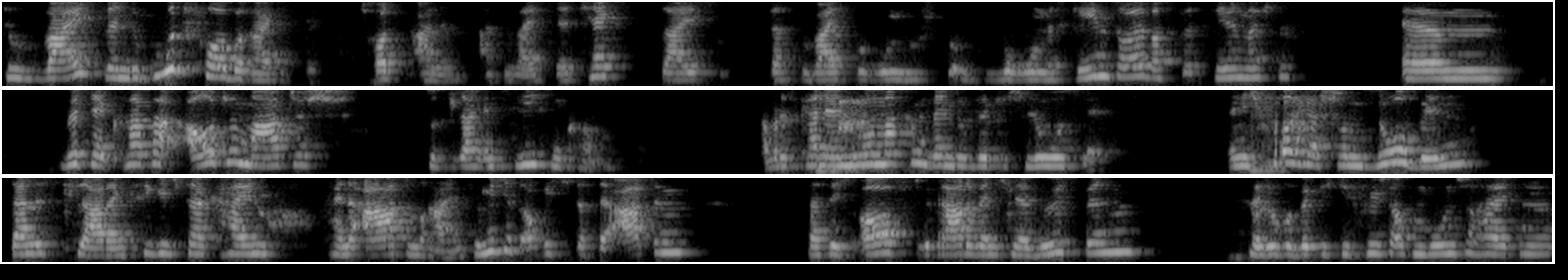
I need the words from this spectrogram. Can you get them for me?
du weißt, wenn du gut vorbereitet bist, trotz allem, also sei es der Text, sei es, dass du weißt, worum, worum es gehen soll, was du erzählen möchtest, ähm, wird der Körper automatisch sozusagen ins Fließen kommen. Aber das kann er nur machen, wenn du wirklich loslässt. Wenn ich mhm. vorher schon so bin, dann ist klar, dann kriege ich da kein, keine Atem rein. Für mich ist auch wichtig, dass der Atem, dass ich oft, gerade wenn ich nervös bin, versuche wirklich die Füße auf dem Boden zu halten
